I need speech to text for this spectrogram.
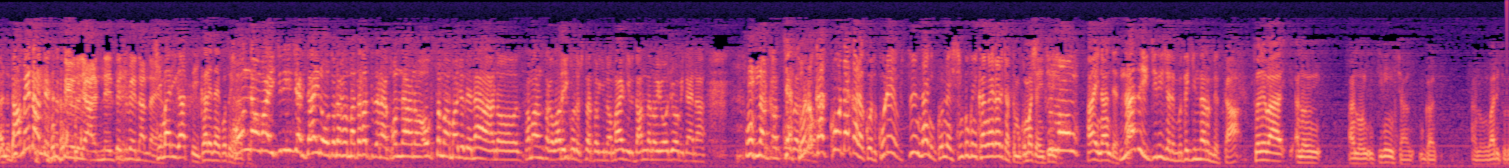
あの ダメなんですっていうのじゃ、ね、説明なんだよ。決まりがあって行かれないことにこんなお前一輪車に大の大人がまたがってたな、こんなあの、奥様魔女でな、あの、サマンサが悪いことした時の前にいる旦那の表情みたいな、そんな格好じゃあ、だその格好だからこそ、これ、普通に何、こんなに深刻に考えられちゃっても困っちゃう、一輪質問はい、何で？すかなぜ一輪車で無敵になるんですか？それは、あの、あの、一輪車が、あの、割と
